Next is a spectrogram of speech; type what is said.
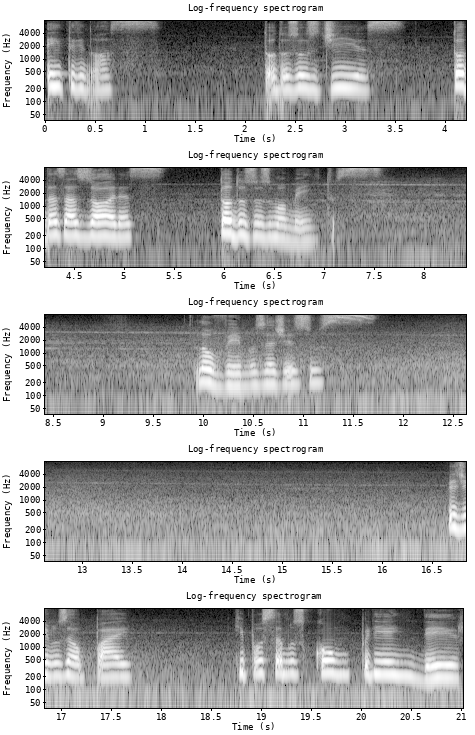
entre nós, todos os dias, todas as horas, todos os momentos. Louvemos a Jesus. Pedimos ao Pai que possamos compreender,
